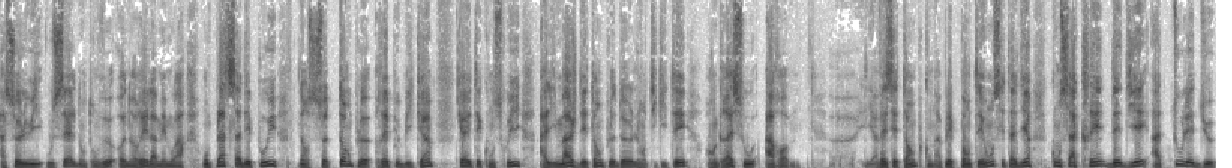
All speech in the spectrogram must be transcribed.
à celui ou celle dont on veut honorer la mémoire. On place sa dépouille dans ce temple républicain qui a été construit à l'image des temples de l'Antiquité en Grèce ou à Rome euh, il y avait ces temples qu'on appelait panthéons, c'est-à-dire consacrés, dédiés à tous les dieux.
